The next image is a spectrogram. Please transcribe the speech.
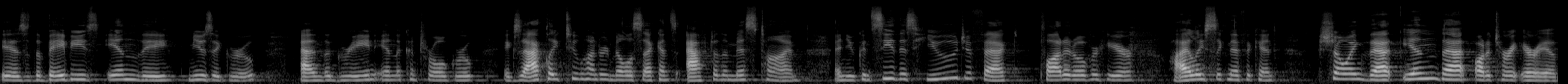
is the babies in the music group and the green in the control group exactly 200 milliseconds after the missed time. And you can see this huge effect plotted over here, highly significant, showing that in that auditory area,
